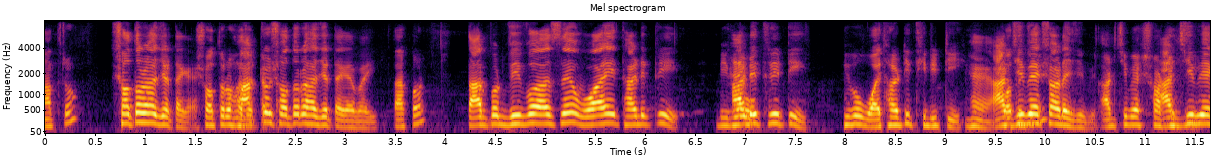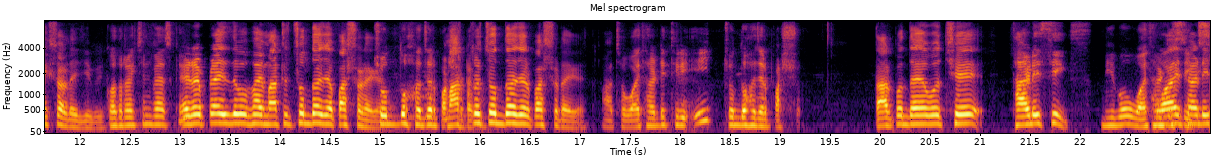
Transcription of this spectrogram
মাত্র? সতেরো হাজার টাকা। সতেরো হাজার মাত্র সতেরো হাজার টাকা ভাই। তারপর? তারপর ভিভো আছে Y thirty three thirty three T Vivo Y thirty three T হ্যাঁ আট জিবি? একশো আঠাশ জিবি আট জিবি একশো আট জিবি একশো আঠাশ জিবি কত রাখছেন ভাই আজকে? এটার প্রাইস দেবো ভাই মাত্র চোদ্দ হাজার পাঁচশো টাকা। চোদ্দ হাজার মাত্র চোদ্দ হাজার পাঁচশো টাকা। আচ্ছা ওয়াই থার্টি থ্রি এইট চোদ্দ হাজার পাঁচশো। তারপর দেখা হচ্ছে thirty six Vivo Y thirty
